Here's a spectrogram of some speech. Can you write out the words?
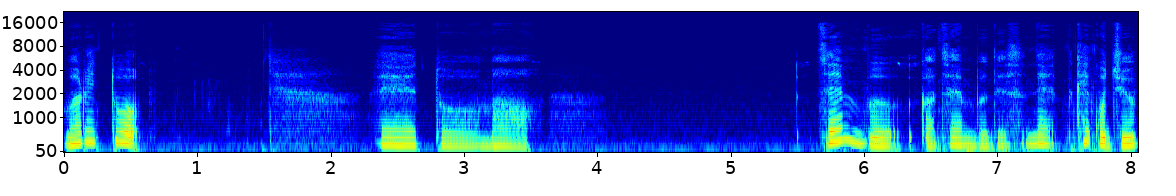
割と、えっ、ー、と、まあ、全部が全部ですね、結構10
